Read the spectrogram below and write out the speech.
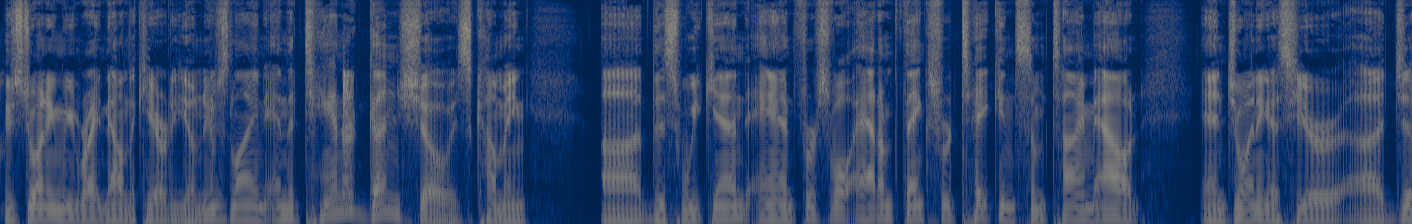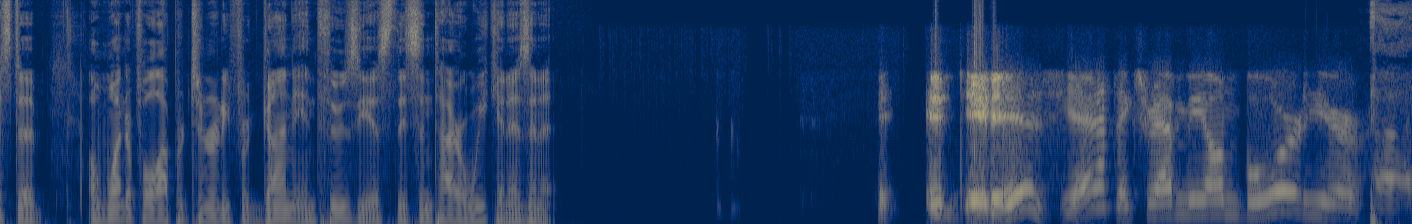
who's joining me right now on the KRDO Newsline. And the Tanner Gun Show is coming uh, this weekend. And first of all, Adam, thanks for taking some time out and joining us here. Uh, just a, a wonderful opportunity for gun enthusiasts this entire weekend, isn't it? It it is, yeah. Thanks for having me on board here. Uh,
